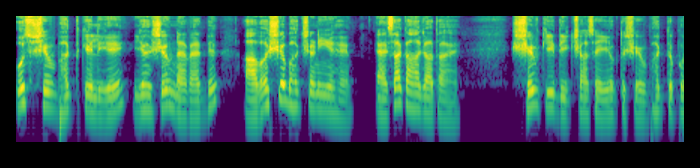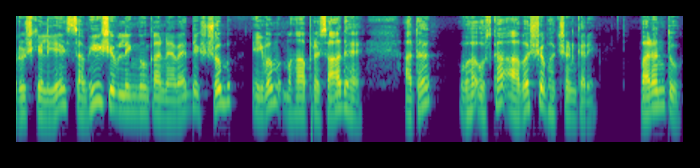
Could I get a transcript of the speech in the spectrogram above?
उस शिव भक्त के लिए यह शिव नैवेद्य अवश्य भक्षणीय है, ऐसा कहा जाता है। शिव की दीक्षा से युक्त शिव भक्त पुरुष के लिए सभी शिवलिंगों का नैवेद्य शुभ एवं महाप्रसाद है। अतः वह उसका अवश्य भक्षण करे। परंतु,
